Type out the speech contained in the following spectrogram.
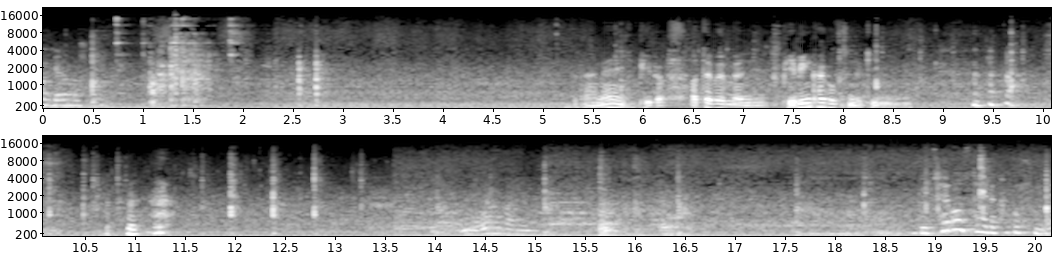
뭐 내가 넣어줄게. 그다음에 비벼. 어떻게 보면 이 비빔 칼국수 느낌이에요. 그 새로운 스타일의 칼국수인데?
